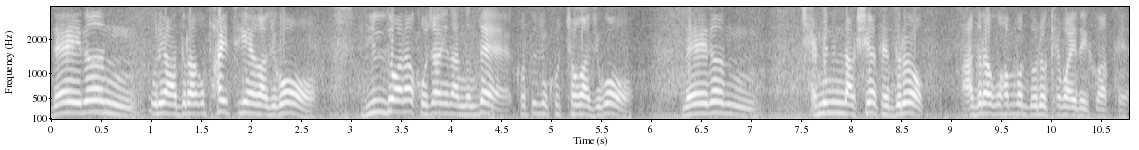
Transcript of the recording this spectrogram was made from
내일은 우리 아들하고 파이팅 해가지고 닐도 하나 고장이 났는데 그것도 좀 고쳐가지고 내일은 재밌는 낚시가 되도록 아들하고 한번 노력해 봐야 될 것 같아요.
